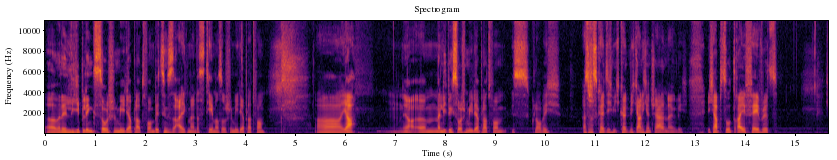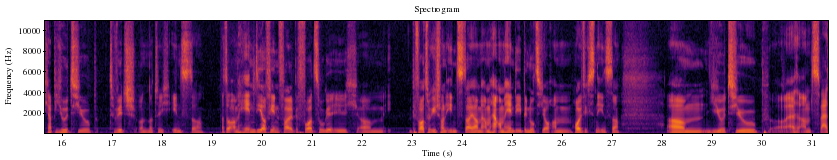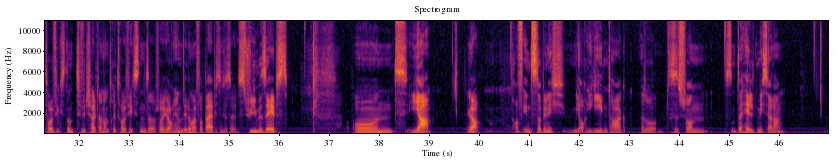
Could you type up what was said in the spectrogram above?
Äh, meine Lieblings-Social-Media-Plattform, beziehungsweise allgemein das Thema Social-Media-Plattform. Äh, ja, ja, ähm, meine Lieblings-Social-Media-Plattform ist, glaube ich, also das könnte ich, ich könnte mich gar nicht entscheiden eigentlich. Ich habe so drei Favorites. Ich habe YouTube, Twitch und natürlich Insta. Also am Handy auf jeden Fall bevorzuge ich, ähm, bevorzuge ich schon Insta, ja. Am, am Handy benutze ich auch am häufigsten Insta. Ähm, YouTube also am zweithäufigsten und Twitch halt dann am dritthäufigsten. Da schaue ich auch hin und wieder mal vorbei, beziehungsweise streame selbst. Und ja, ja, auf Insta bin ich wie auch jeden Tag. Also das ist schon, das unterhält mich sehr lang.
